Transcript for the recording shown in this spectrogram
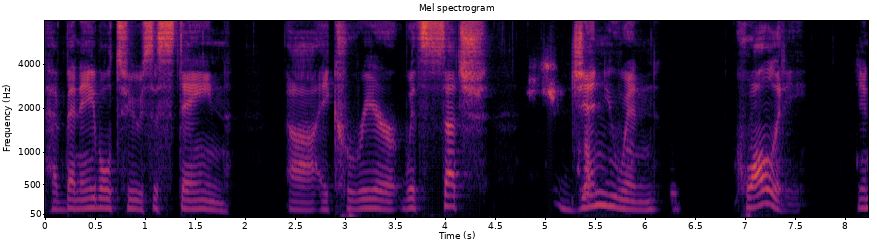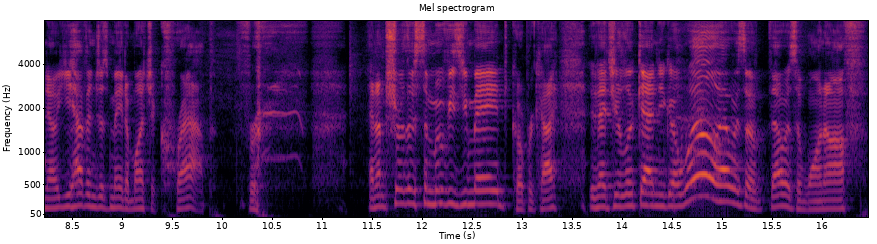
have been able to sustain uh, a career with such genuine quality, you know, you haven't just made a bunch of crap for and I'm sure there's some movies you made, Cobra Kai, that you look at and you go, "Well, that was a that was a one-off.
